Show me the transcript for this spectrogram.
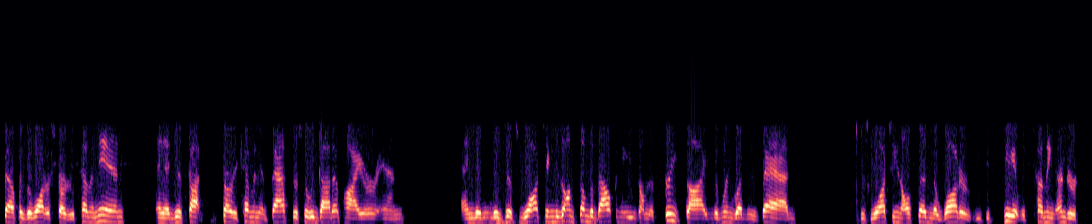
stuff as the water started coming in, and it just got started coming in faster. So we got up higher and and then was just watching. Was on some of the balconies on the street side. The wind wasn't as bad. Just watching, all of a sudden the water you could see it was coming under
